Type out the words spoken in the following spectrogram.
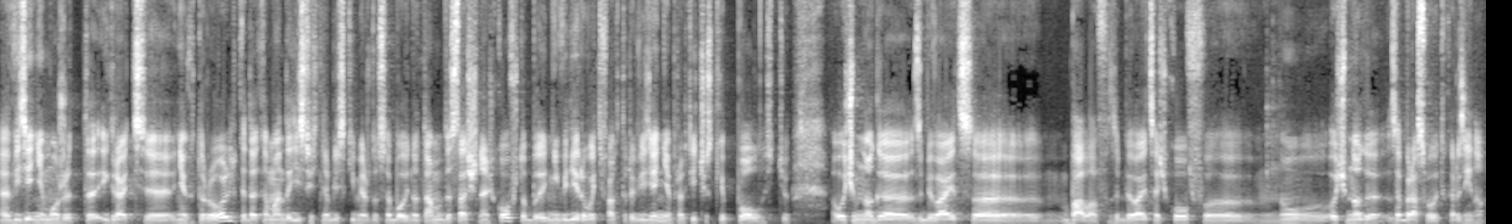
Везение может играть некоторую роль, когда команды действительно близки между собой, но там достаточно очков, чтобы нивелировать факторы везения практически полностью. Очень много забивается баллов, забивается очков, ну, очень много забрасывают в корзину.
